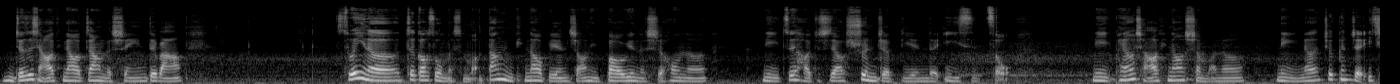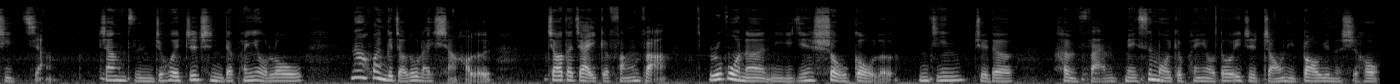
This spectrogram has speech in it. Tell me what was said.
你就是想要听到这样的声音，对吧？所以呢，这告诉我们什么？当你听到别人找你抱怨的时候呢，你最好就是要顺着别人的意思走。你朋友想要听到什么呢？你呢就跟着一起讲，这样子你就会支持你的朋友喽。那换个角度来想好了，教大家一个方法：如果呢你已经受够了，已经觉得很烦，每次某一个朋友都一直找你抱怨的时候，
